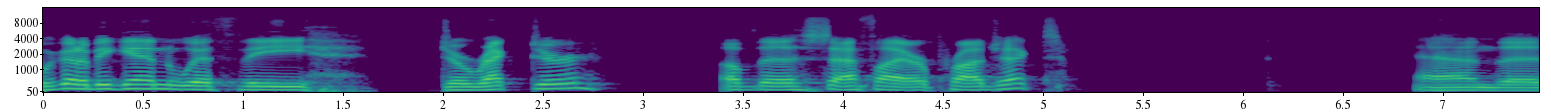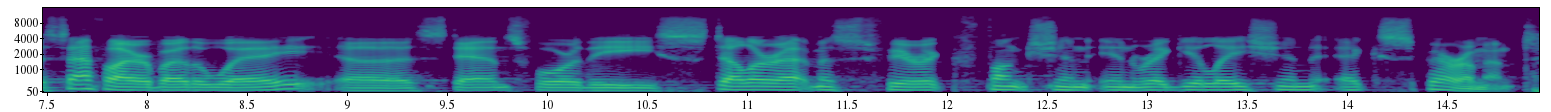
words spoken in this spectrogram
We're going to begin with the director of the SAFIRE Project. And the SAFIRE, by the way, uh, stands for the Stellar Atmospheric Function in Regulation Experiment.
